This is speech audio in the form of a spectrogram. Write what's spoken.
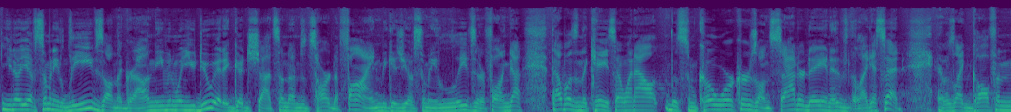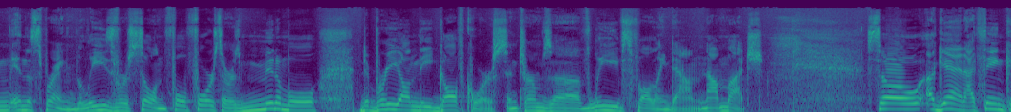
you know, you have so many leaves on the ground. Even when you do hit a good shot, sometimes it's hard to find because you have so many leaves that are falling down. That wasn't the case. I went out with some coworkers on Saturday, and it, like I said, it was like golfing in the spring. The leaves were still in full force. There was minimal debris on the golf course in terms of leaves falling down. Not much. So again, I think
